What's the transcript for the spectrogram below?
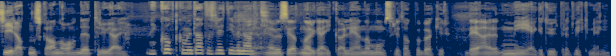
sier at den skal nå. Det tror jeg. Kort kommentar til slutt, Iven Holt. Jeg vil si at Norge er ikke alene om momsfritak på bøker. Det er et meget utbredt virkemiddel.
